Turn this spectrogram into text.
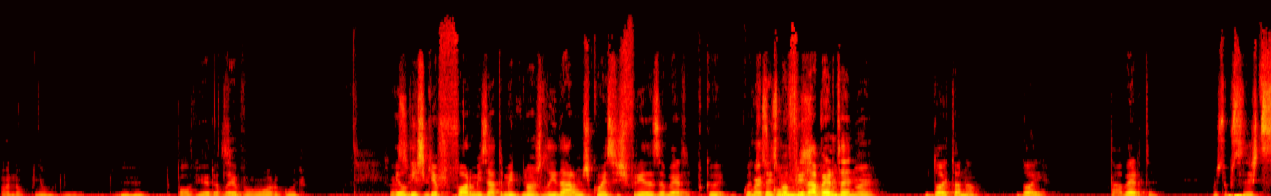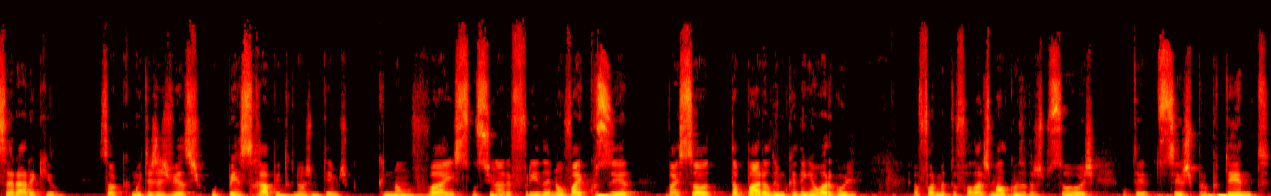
ou na opinião do, do, uhum. do Paulo Vieira, Sim. levam ao orgulho? Ele diz feridas? que a forma exatamente de nós lidarmos com essas feridas abertas, porque quando Quase tens uma ferida um escudo, aberta, é? dói-te ou não? Dói está aberta. Mas tu precisas de sarar aquilo. Só que muitas das vezes o penso rápido que nós metemos, que não vai solucionar a ferida, não vai cozer, vai só tapar ali um bocadinho, é o orgulho. A forma de tu falares mal com as outras pessoas, ter, seres prepotente,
